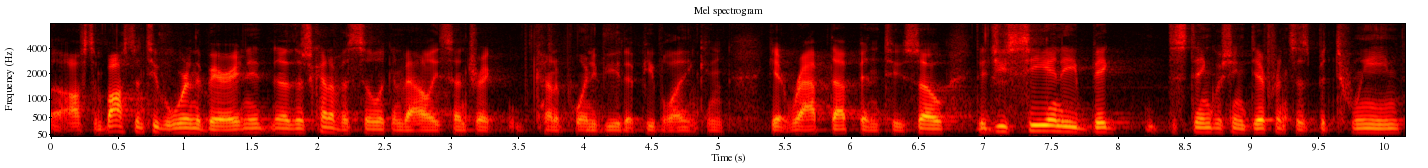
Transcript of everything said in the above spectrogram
Austin, Boston too, but we're in the Bay Area. And it, you know, there's kind of a Silicon Valley centric kind of point of view that people I think can get wrapped up into. So did you see any big distinguishing differences between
